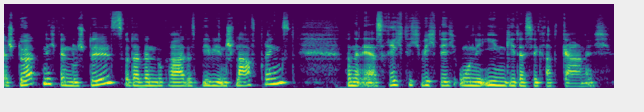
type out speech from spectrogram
er stört nicht, wenn du stillst oder wenn du gerade das Baby in Schlaf bringst, sondern er ist richtig wichtig. Ohne ihn geht das hier gerade gar nicht.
